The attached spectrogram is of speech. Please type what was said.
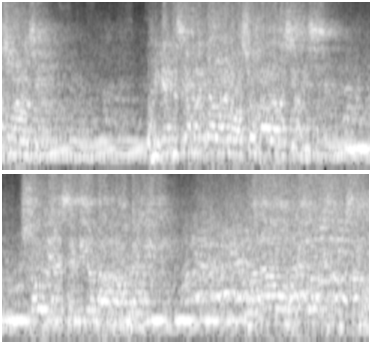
Su mano. Los gigantes que han prestado renovación para las naciones solo le han servido para promoverla. No andábamos buscando lo que está pasando,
